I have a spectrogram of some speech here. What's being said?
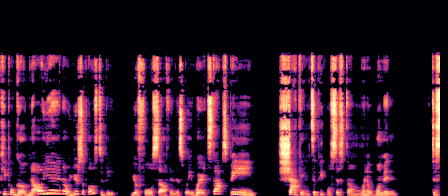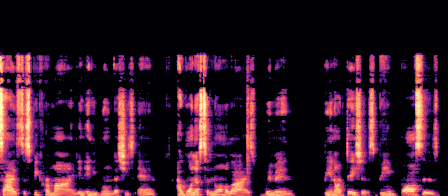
people go, no, oh, yeah, no, you're supposed to be your full self in this way, where it stops being shocking to people's system when a woman decides to speak her mind in any room that she's in. I want us to normalize women being audacious, being bosses,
